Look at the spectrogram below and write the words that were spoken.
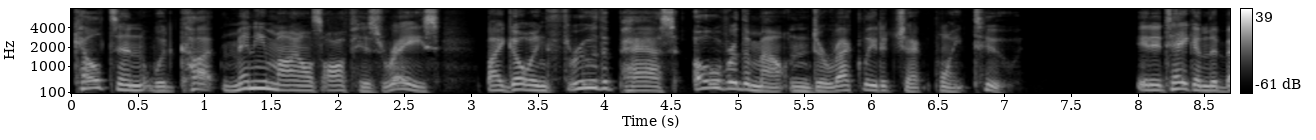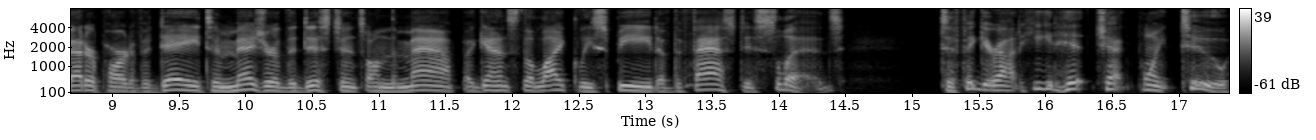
Kelton would cut many miles off his race by going through the pass over the mountain directly to checkpoint 2. It had taken the better part of a day to measure the distance on the map against the likely speed of the fastest sleds, to figure out he'd hit checkpoint two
